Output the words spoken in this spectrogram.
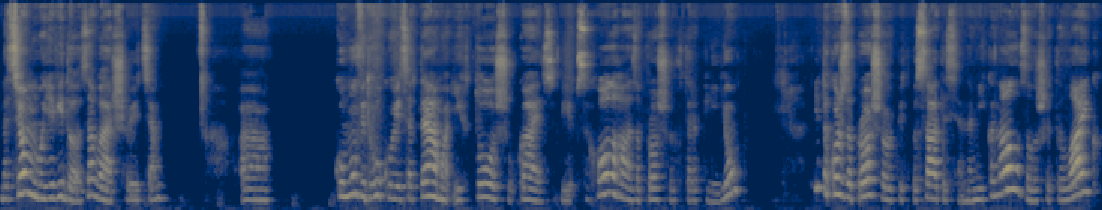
На цьому моє відео завершується. Е, Кому відгукується тема і хто шукає собі психолога, запрошую в терапію. І також запрошую підписатися на мій канал, залишити лайк.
